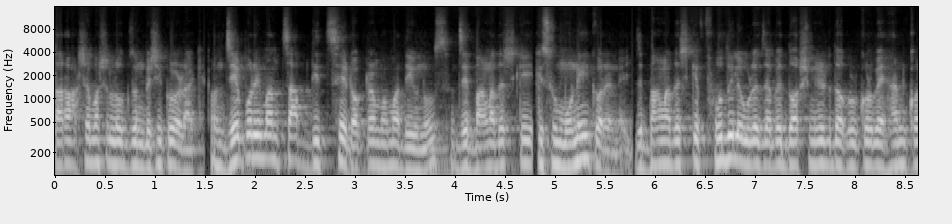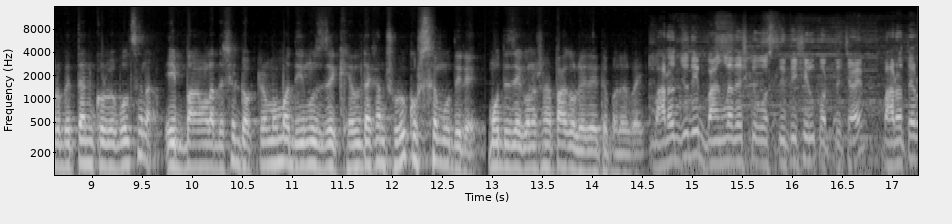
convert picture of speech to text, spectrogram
তারও আশেপাশের লোকজন বেশি করে রাখে কারণ যে পরিমাণ চাপ দিচ্ছে ডক্টর মোহাম্মদ ইউনুস, যে বাংলাদেশকে কিছু মনেই করে নেই, যে বাংলাদেশকে ফু দিলে উড়ে যাবে, দশ মিনিট দখল করবে হ্যান করবে, ত্যান করবে, বলছে না? এই বাংলাদেশের ডক্টর মোহাম্মদ ইউনুস যে খেল দেখান শুরু করছে মোদিরে, মোদি যে কোনো সময় পাগল হয়ে যেতে পারে ভাই। ভারত যদি বাংলাদেশকে অস্থিতিশীল করতে চায় ভারতের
